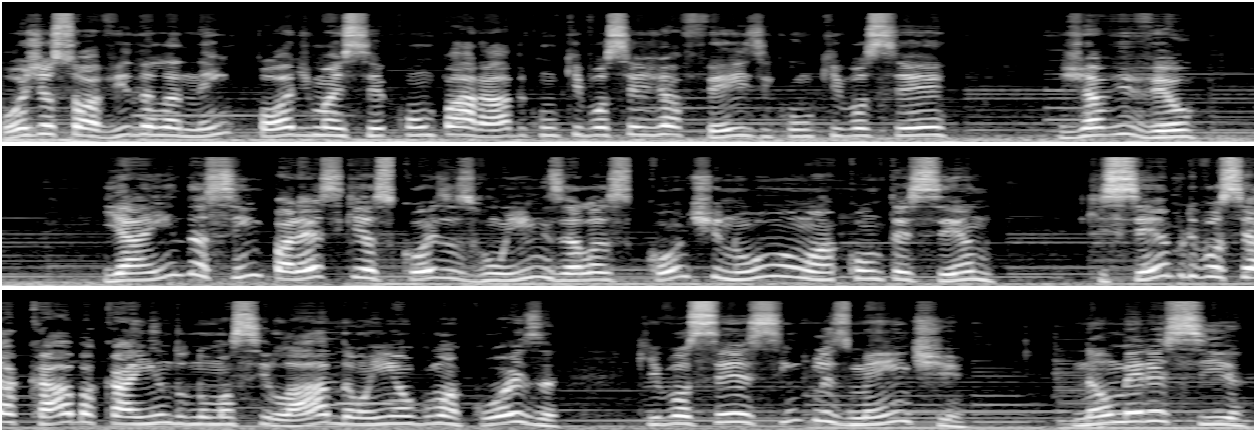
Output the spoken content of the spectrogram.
hoje a sua vida ela nem pode mais ser comparada com o que você já fez e com o que você já viveu. E ainda assim parece que as coisas ruins elas continuam acontecendo, que sempre você acaba caindo numa cilada ou em alguma coisa que você simplesmente não merecia.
